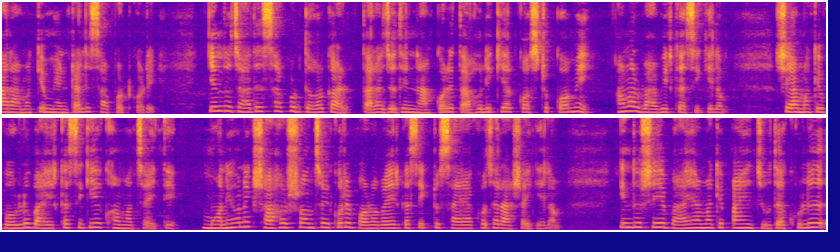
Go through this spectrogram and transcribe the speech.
আর আমাকে মেন্টালি সাপোর্ট করে। কিন্তু যাদের সাপোর্ট দরকার, তারা যদি না করে, তাহলে কি আর কষ্ট কমে? আমার ভাবির কাছে গেলাম। সে আমাকে বলল, ভাইয়ের কাছে গিয়ে ক্ষমা চাইতে। মনে অনেক সাহস সঞ্চয় করে বড় ভাইয়ের কাছে একটু ছায়া খোঁজার আশায় গেলাম। কিন্তু সে ভাই আমাকে পায়ে জুতা খুলে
